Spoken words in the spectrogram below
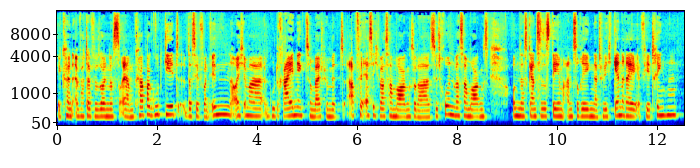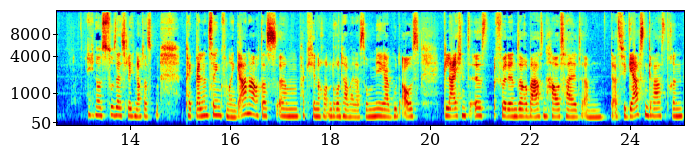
Ihr könnt einfach dafür sorgen, dass es eurem Körper gut geht, dass ihr von innen euch immer gut reinigt, zum Beispiel mit Apfelessigwasser morgens oder Zitronenwasser morgens, um das ganze System anzuregen. Natürlich generell viel trinken. Ich nutze zusätzlich noch das Pack Balancing von Ringana. Auch das ähm, packe ich hier noch unten drunter, weil das so mega gut aus gleichend ist für den Säurebasenhaushalt. Ähm, da ist viel Gerstengras drin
